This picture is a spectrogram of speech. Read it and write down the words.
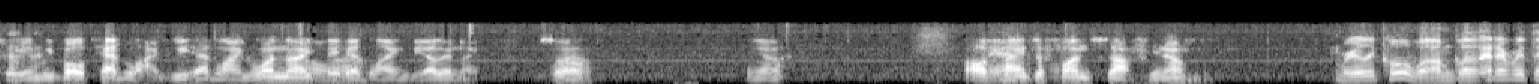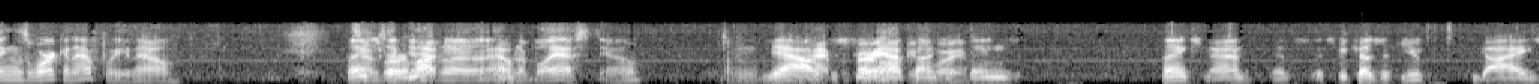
So and we both headlined. We headlined one night. Oh, they wow. headlined the other night. So Wow. you know, all Yeah. kinds of fun stuff. You know. Really cool. Well, I'm glad everything's working out for you now. Thanks Sounds very like much. having a, you know? having a blast. You know. I'm, Yeah, I'm just very doing all kinds for of you. things. Thanks, man. It's it's because of you guys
